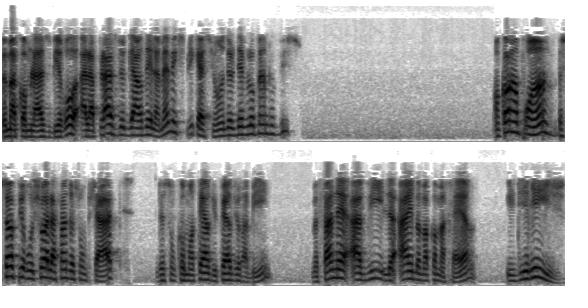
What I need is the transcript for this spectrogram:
Le Makom Asbiro, à la place de garder la même explication et de le développer un peu plus. Encore un point, sauf Piroucho à la fin de son pshat, de son commentaire du père du rabbi, Avi le il dirige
